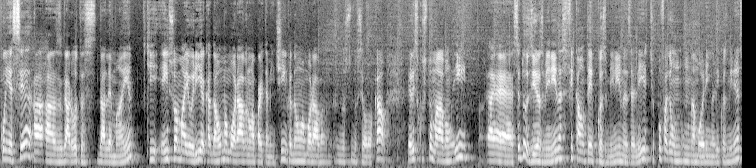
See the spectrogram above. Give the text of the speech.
conhecer a- as garotas da Alemanha, que em sua maioria cada uma morava num apartamentinho, cada uma morava no, no seu local. Eles costumavam ir eh, seduzir as meninas, ficar um tempo com as meninas ali, tipo fazer um, um namorinho ali com as meninas,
